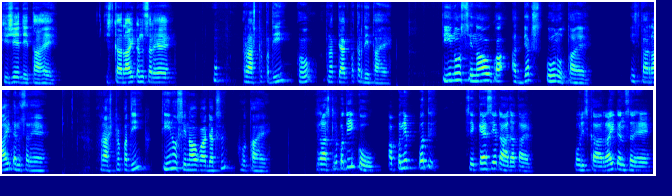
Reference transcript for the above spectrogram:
किसे देता है? इसका राइट आंसर है उप राष्ट्रपति को अपना त्याग पत्र देता है। तीनों सेनाओं का अध्यक्ष कौन होता है? इसका राइट आंसर है, राष्ट्रपति तीनों सेनाओं का अध्यक्ष होता है। राष्ट्रपति को अपने पद से कैसे हटाया जाता है? और इसका राइट आंसर है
